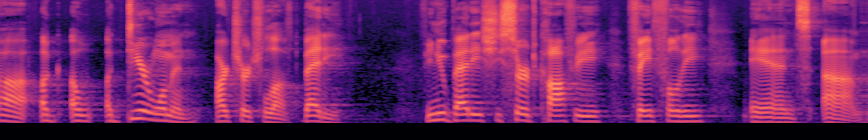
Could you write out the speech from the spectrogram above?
uh, a, a, a dear woman our church loved, Betty. If you knew Betty, she served coffee faithfully, and um,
